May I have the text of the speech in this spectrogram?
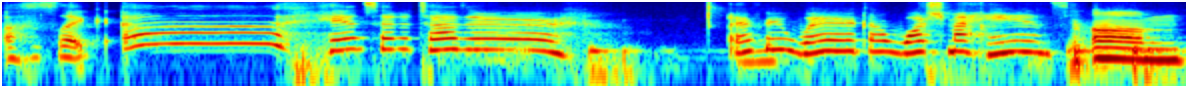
I was like, ah, hand sanitizer everywhere. I gotta wash my hands. Um,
